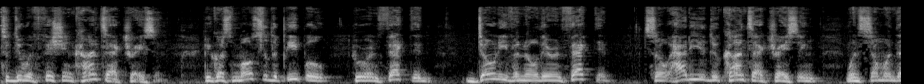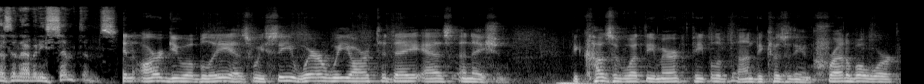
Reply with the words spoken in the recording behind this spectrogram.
to do efficient contact tracing because most of the people who are infected don't even know they're infected. So, how do you do contact tracing when someone doesn't have any symptoms? Inarguably, as we see where we are today as a nation, because of what the American people have done, because of the incredible work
